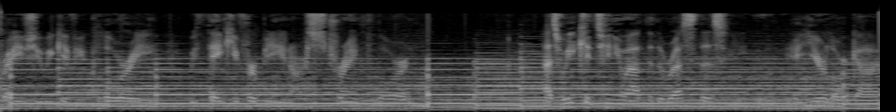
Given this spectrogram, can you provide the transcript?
praise you. We give you glory. We thank you for being our strength, Lord. As we continue out through the rest of this year, Lord God,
